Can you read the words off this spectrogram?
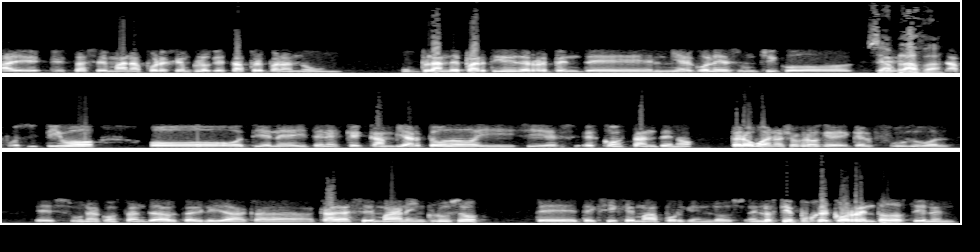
hay estas semanas, por ejemplo, que estás preparando un, un plan de partido y de repente el miércoles un chico se aplaza. Está positivo o, o, tiene y tenés que cambiar todo y sí, es, es constante, ¿no? Pero bueno, yo creo que, que el fútbol es una constante adaptabilidad. Cada, cada semana incluso te, exige más porque en los, en los tiempos que corren todos tienen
